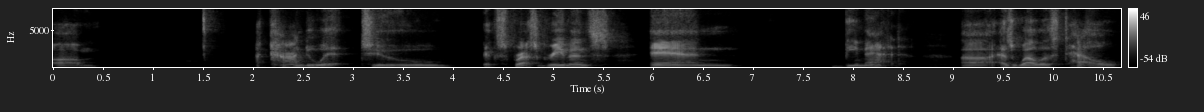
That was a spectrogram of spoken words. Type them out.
um, a conduit to express grievance and be mad, uh, as well as tell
